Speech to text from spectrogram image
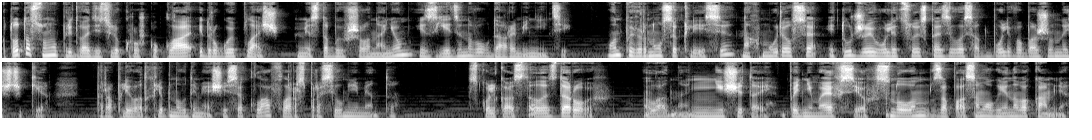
кто-то сунул предводителю кружку кла и другой плащ, вместо бывшего на нем изъеденного ударами нитей. Он повернулся к Лесе, нахмурился, и тут же его лицо исказилось от боли в обожженной щеке. Торопливо отхлебнув дымящийся кла, Флар спросил Мнемента. «Сколько осталось здоровых?» «Ладно, не считай. Поднимай всех с новым запасом огненного камня».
